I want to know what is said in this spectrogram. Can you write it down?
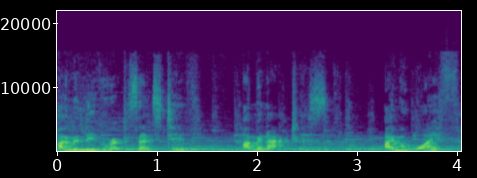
I'm a legal representative. I'm an actress. I'm a wife.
